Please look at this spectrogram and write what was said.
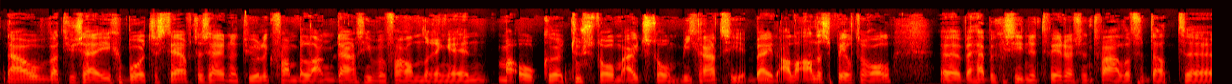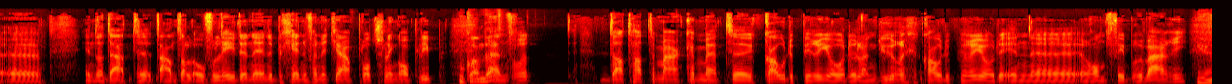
Nou, wat u zei, geboorte-sterfte zijn natuurlijk van belang. Daar zien we veranderingen in. Maar ook uh, toestroom, uitstroom, migratie. Bij alle, alles speelt een rol. Uh, we hebben gezien in 2012 dat uh, inderdaad het aantal overledenen... in het begin van het jaar plotseling opliep. Hoe kwam dat? En voor, dat had te maken met uh, koude periode, langdurige koude periode in, uh, rond februari. Ja.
